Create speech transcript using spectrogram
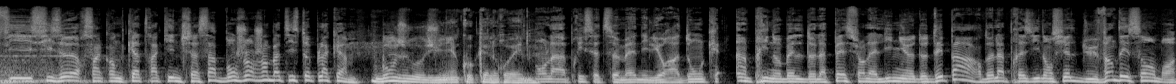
RFI, 6h54 à Kinshasa. Bonjour Jean-Baptiste Placa. Bonjour Julien Coquelroem. On l'a appris cette semaine, il y aura donc un prix Nobel de la paix sur la ligne de départ de la présidentielle du 20 décembre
